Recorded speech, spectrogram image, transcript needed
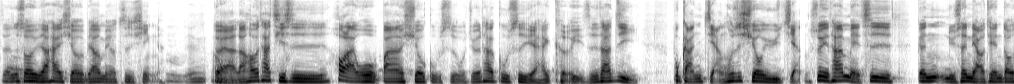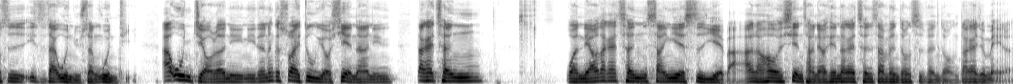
只能说比较害羞，比较没有自信啊。嗯，对啊。然后他其实后来我有帮他修故事，我觉得他的故事也还可以，只是他自己不敢讲，或是羞于讲，所以他每次跟女生聊天都是一直在问女生问题啊。问久了，你你的那个帅度有限啊，你大概撑。晚聊大概撑三页四页吧，啊，然后现场聊天大概撑三分钟四分钟，大概就没了。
